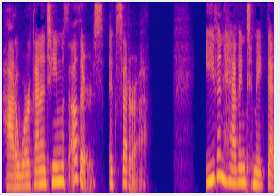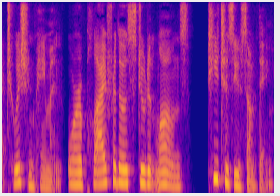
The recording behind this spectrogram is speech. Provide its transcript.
how to work on a team with others, etc. Even having to make that tuition payment or apply for those student loans teaches you something.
